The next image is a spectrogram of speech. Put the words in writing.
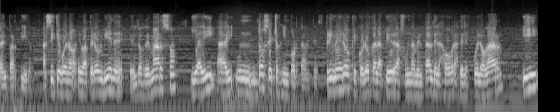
el partido. Así que bueno, Eva Perón viene el 2 de marzo y ahí hay dos hechos importantes. Primero, que coloca la piedra fundamental de las obras de la escuela hogar, y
